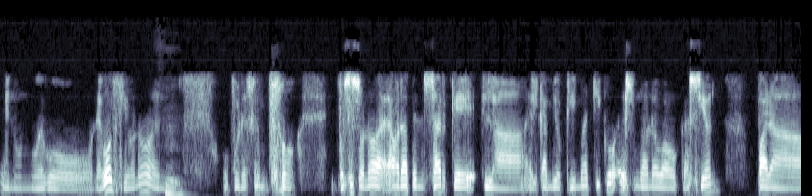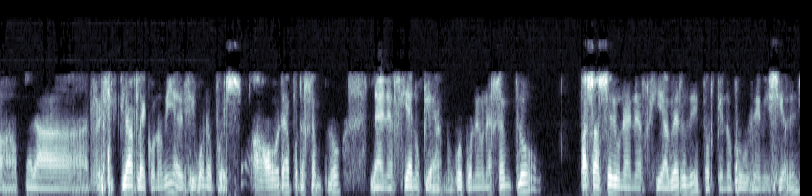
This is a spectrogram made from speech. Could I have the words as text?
en un nuevo negocio, ¿no? En, hmm. O por ejemplo, pues eso, ¿no? Ahora pensar que la, el cambio climático es una nueva ocasión para, para reciclar la economía. Es decir, bueno, pues ahora, por ejemplo, la energía nuclear, ¿no? Voy poner un ejemplo, pasa a ser una energía verde porque no produce emisiones,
